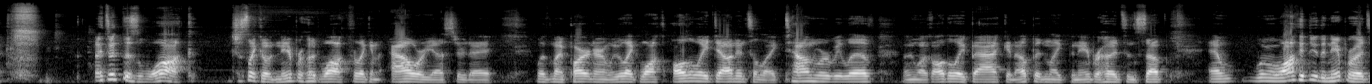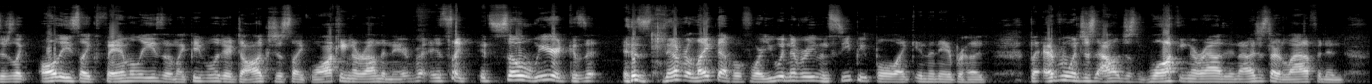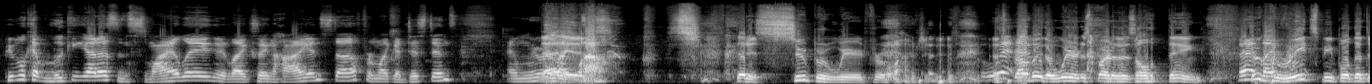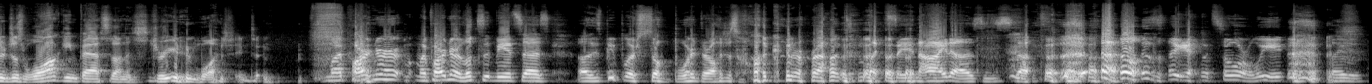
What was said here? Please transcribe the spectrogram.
I took this walk, just like a neighborhood walk for like an hour yesterday with my partner, and we like walk all the way down into like town where we live, and then walk all the way back and up in like the neighborhoods and stuff. And when we're walking through the neighborhoods, there's like all these like families and like people with their dogs just like walking around the neighborhood. It's like it's so weird because it is never like that before. You would never even see people like in the neighborhood, but everyone's just out just walking around, and I just started laughing, and people kept looking at us and smiling and like saying hi and stuff from like a distance, and we were That like, is- wow. That is super weird for Washington. That's probably the weirdest part of this whole thing. Who my- greets people that they're just walking past on the street in Washington? my partner my partner looks at me and says oh these people are so bored they're all just walking around and like saying hi to us and stuff i was like so are we like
